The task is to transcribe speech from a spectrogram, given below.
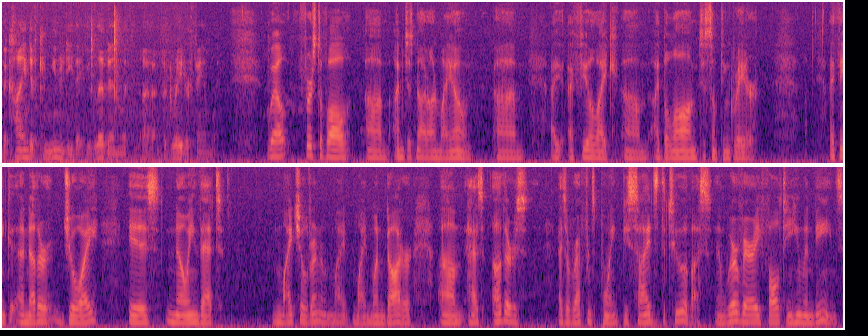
the kind of community that you live in with a, a greater family? Well, first of all, um, I'm just not on my own. Um, I, I, feel like um, I belong to something greater. I think another joy is knowing that my children, my, my one daughter, um, has others as a reference point besides the two of us, and we're very faulty human beings.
